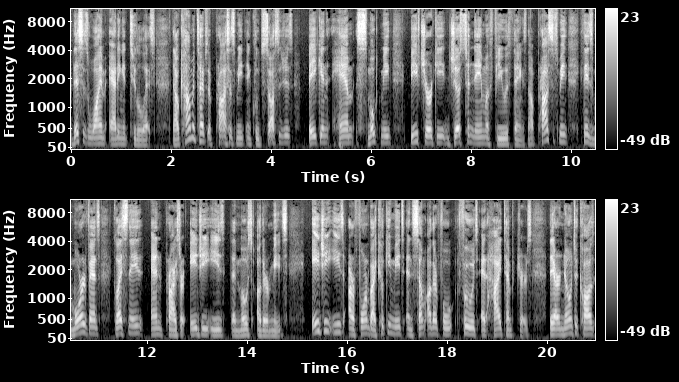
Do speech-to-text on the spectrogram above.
this is why I'm adding it to the list. Now, common types of processed meat include sausages, bacon, ham, smoked meat, beef jerky, just to name a few things. Now, processed meat contains more advanced glycinated end products or AGEs than most other meats. AGEs are formed by cooking meats and some other fo- foods at high temperatures. They are known to cause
